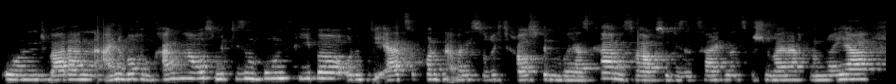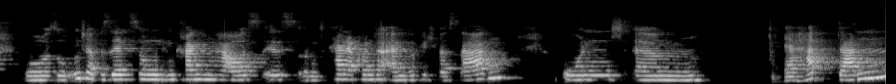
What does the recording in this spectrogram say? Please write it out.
und war dann eine Woche im Krankenhaus mit diesem hohen Fieber und die Ärzte konnten aber nicht so richtig rausfinden, woher es kam. Es war auch so diese Zeit zwischen Weihnachten und Neujahr, wo so Unterbesetzung im Krankenhaus ist und keiner konnte einem wirklich was sagen. Und ähm, er hat dann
